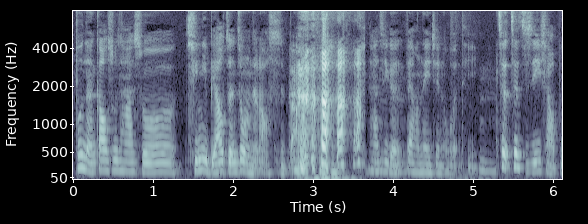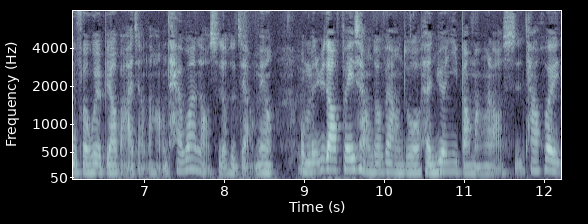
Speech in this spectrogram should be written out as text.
不能告诉他说，请你不要尊重你的老师吧。它是一个非常内建的问题。这这只是一小部分，我也不要把它讲的好像台湾老师都是这样，没有。我们遇到非常多非常多很愿意帮忙的老师，他会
